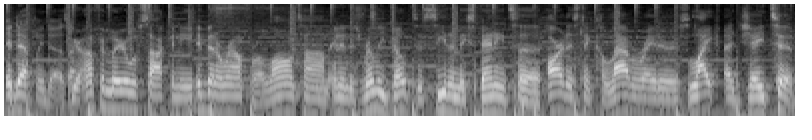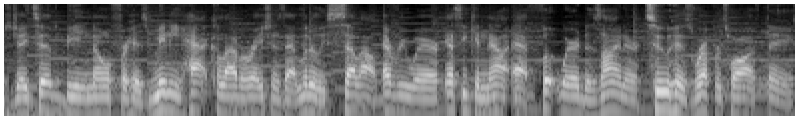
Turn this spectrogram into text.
it definitely does. If you're unfamiliar with Saucony, they've been around for a long time and it is really dope to see them expanding to artists and collaborators like a Jae Tips. J-Tips being known for his mini hat collaborations that literally sell out everywhere. Yes, he can now add footwear designer to his repertoire of things.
